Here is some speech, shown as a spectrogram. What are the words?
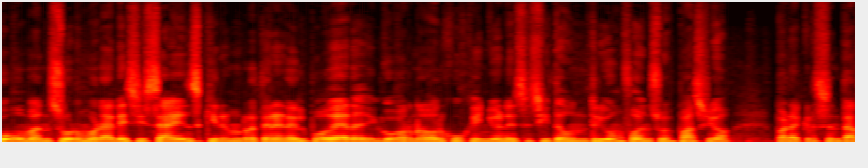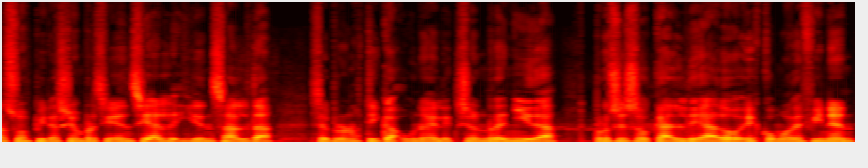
Como Mansur, Morales y Sáenz quieren retener el poder, el gobernador jujeño necesita un triunfo en su espacio para acrecentar su aspiración presidencial y en Salta se pronostica una elección reñida, proceso caldeado es como definen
